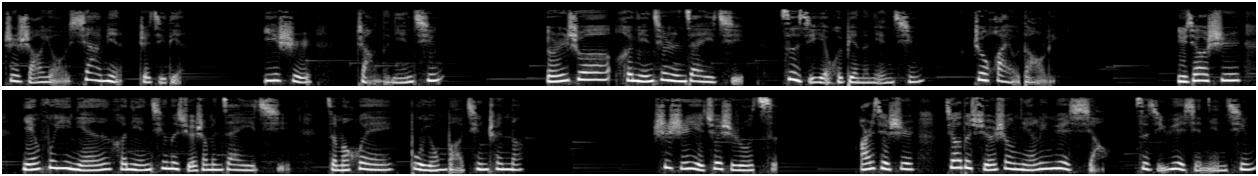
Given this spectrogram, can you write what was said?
至少有下面这几点：一是长得年轻，有人说和年轻人在一起。自己也会变得年轻，这话有道理。女教师年复一年和年轻的学生们在一起，怎么会不永葆青春呢？事实也确实如此，而且是教的学生年龄越小，自己越显年轻。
